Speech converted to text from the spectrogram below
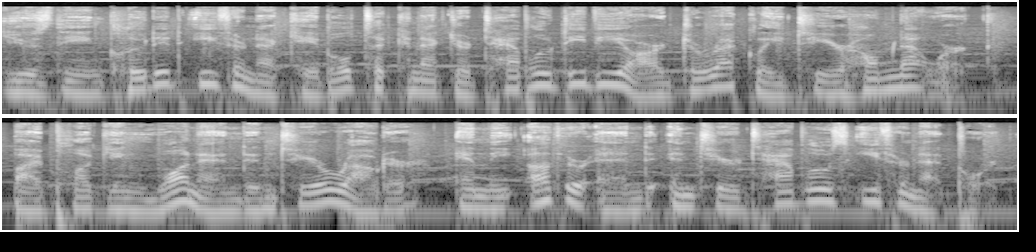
Use the included Ethernet cable to connect your Tablo DVR directly to your home network by plugging one end into your router and the other end into your Tablo's Ethernet port.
